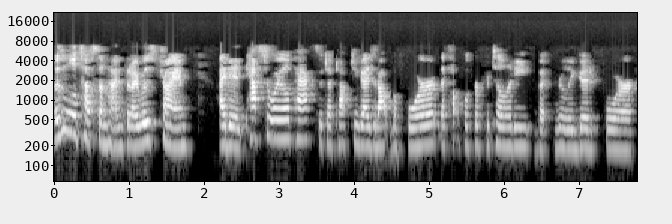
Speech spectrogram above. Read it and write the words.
It was a little tough sometimes, but I was trying. I did castor oil packs, which I've talked to you guys about before. That's helpful for fertility, but really good for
